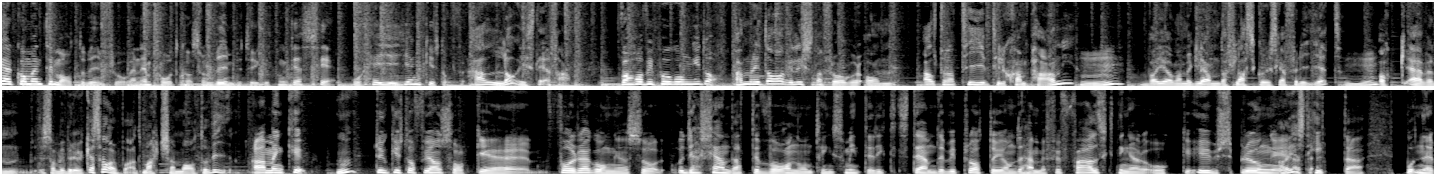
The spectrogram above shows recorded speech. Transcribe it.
Välkommen till Mat och vinfrågan, en podcast från vinbetyget.se. Och hej igen Kristoffer. Halloj Stefan! Vad har vi på gång idag? Ja, men idag har vi lyssnarfrågor om alternativ till champagne. Mm. Vad gör man med glömda flaskor i skafferiet? Mm. Och även, som vi brukar svara på, att matcha mat och vin. Ja men kul. Mm. Du Kristoffer, sak. Eh, förra gången så, och jag kände att det var någonting som inte riktigt stämde. Vi pratade ju om det här med förfalskningar och ursprung. Ja, eh, att det. hitta,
